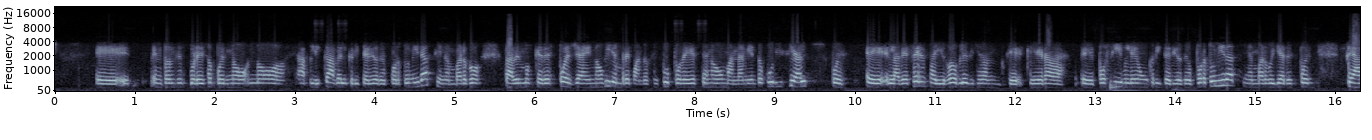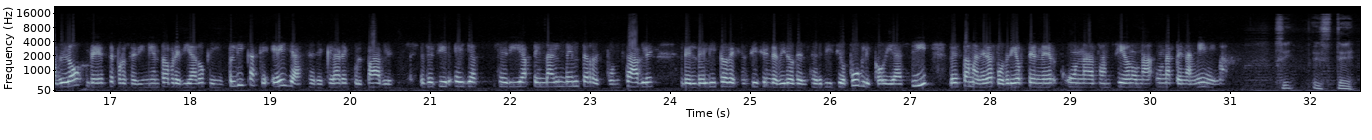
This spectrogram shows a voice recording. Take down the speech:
Eh, entonces por eso pues no no aplicaba el criterio de oportunidad. Sin embargo sabemos que después ya en noviembre cuando se supo de este nuevo mandamiento judicial pues eh, la defensa y Robles dijeron que, que era eh, posible un criterio de oportunidad, sin embargo ya después se habló de este procedimiento abreviado que implica que ella se declare culpable, es decir, ella sería penalmente responsable del delito de ejercicio indebido del servicio público y así de esta manera podría obtener una sanción, una, una pena mínima. Sí, este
